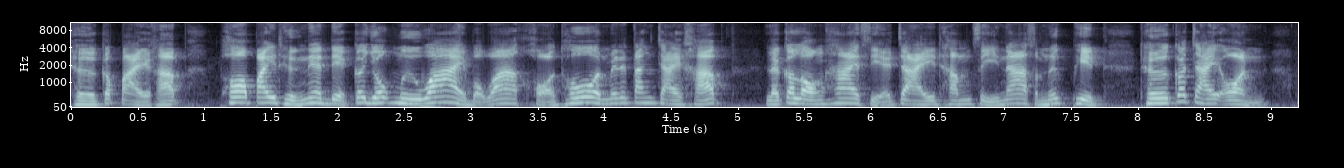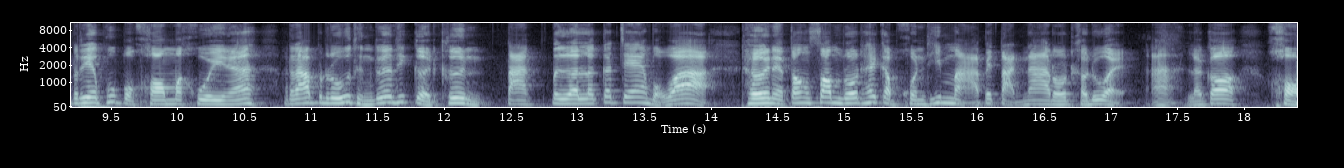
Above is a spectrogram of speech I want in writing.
เธอก็ไปครับ พอไปถึงเนี่ยเด็กก็ยกมือไหว้บอกว่าขอโทษไม่ได้ตั้งใจครับ แล้วก็ร้องไห้เสียใจทำสีหน้าสำนึกผิด เธอก็ใจอ่อน เรียกผู้ปกครองมาคุยนะ รับรู้ถึงเรื่องที่เกิดขึ้น ตักเตือนแล้วก็แจ้งบอกว่า เธอเนี่ยต้องซ่อมรถให้กับคนที่หมาไปตัดหน้ารถเขาด้วยอะแล้วก็ขอ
